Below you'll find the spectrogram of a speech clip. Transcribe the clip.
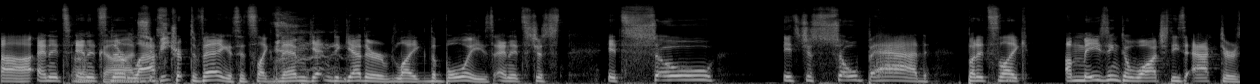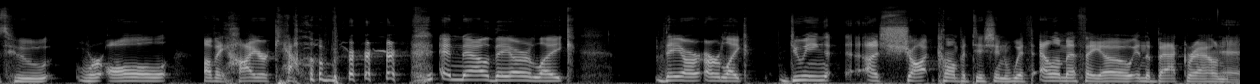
Uh, and it's and Oh, it's their last be- trip to Vegas. It's like them getting together, like the boys, and it's just it's so it's just so bad, but it's like amazing to watch these actors who were all of a higher caliber, and now they are like they are are like doing a shot competition with LMFAO in the background Eh.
